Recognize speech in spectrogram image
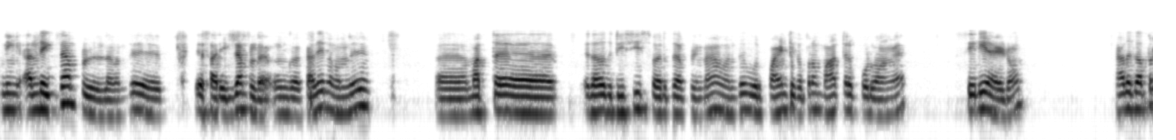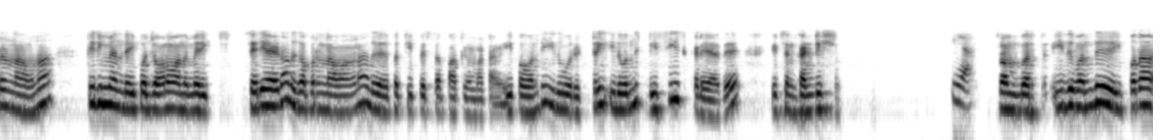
நீங்க அந்த எக்ஸாம்பிள்ல வந்து சாரி எக்ஸாம்பிள் உங்க கதையில வந்து மற்ற ஏதாவது டிசீஸ் வருது அப்படின்னா வந்து ஒரு பாயிண்ட்டுக்கு அப்புறம் மாத்திரை போடுவாங்க. சரியாயிடும். அதுக்கப்புறம் என்ன ஆகும்னா திரும்பி அந்த இப்போ ஜுரம் அந்த மாதிரி சரியாயிடும். அதுக்கப்புறம் என்ன ஆவாங்கன்னா அதை பத்தி பெருசா பார்த்துக்க மாட்டாங்க. இப்போ வந்து இது ஒரு ட்ரீ இது வந்து டிசீஸ் கிடையாது. It's an condition. From birth இது வந்து இப்போதான்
